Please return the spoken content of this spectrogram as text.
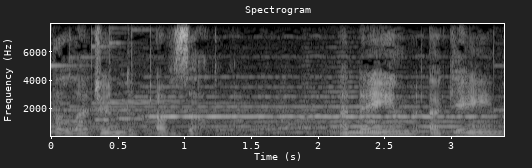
The Legend of Zelda. A name, a game,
